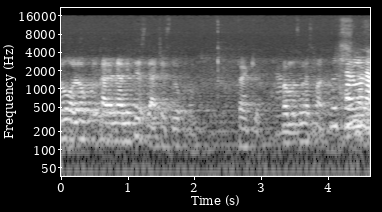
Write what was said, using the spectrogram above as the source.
două locuri care mi amintesc de acest lucru. Thank you. Vă mulțumesc foarte mult. Să rămână.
